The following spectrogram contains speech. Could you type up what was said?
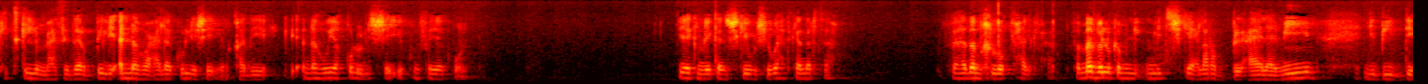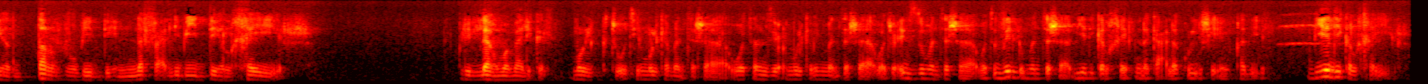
كيتكلم مع سيدي ربي لأنه على كل شيء قدير لأنه يقول للشيء كن فيكون. ياك ملي كنشكيو لشي واحد كنرتاح. فهذا مخلوق بحالك بحال فما بالك ملي تشكي على رب العالمين اللي بيديه الضر وبيديه النفع اللي بيديه الخير. لله مالك الملك تؤتي الملك من تشاء وتنزع الملك ممن تشاء وتعز من تشاء وتذل من تشاء. بيدك الخير إنك على كل شيء قدير. بيدك الخير.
